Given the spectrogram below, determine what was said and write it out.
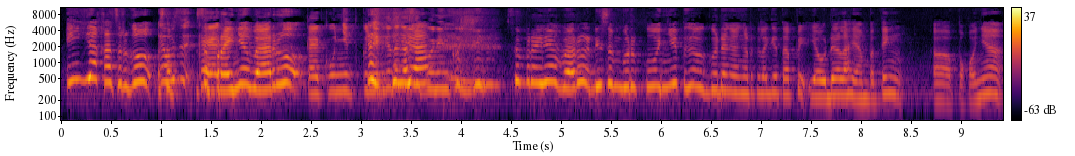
iya kasur gue Ya, spraynya baru. kayak kunyit kunyit gitu kan Iya. kuning kuning spraynya baru disembur kunyit gue gue udah gak ngerti lagi tapi ya udahlah yang penting eh, pokoknya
